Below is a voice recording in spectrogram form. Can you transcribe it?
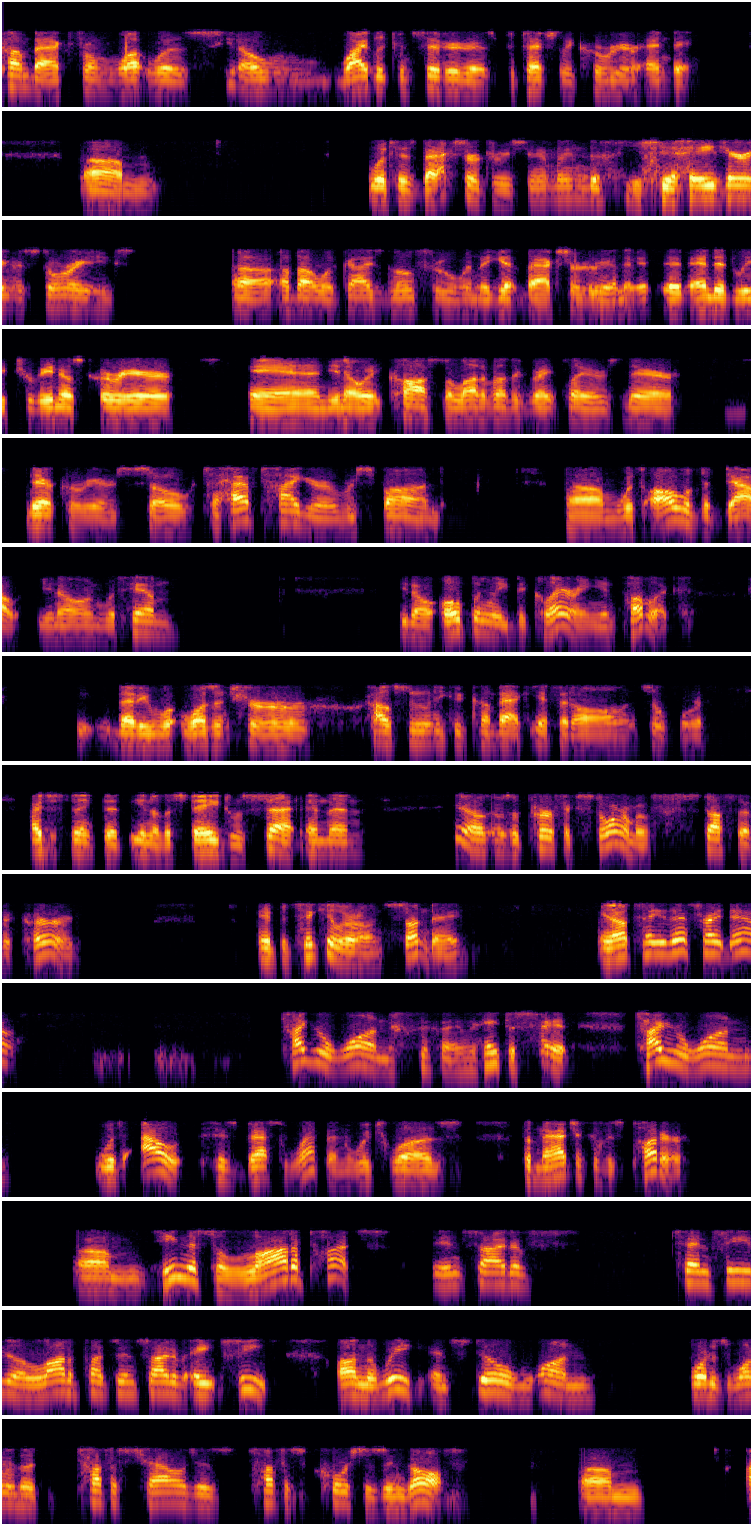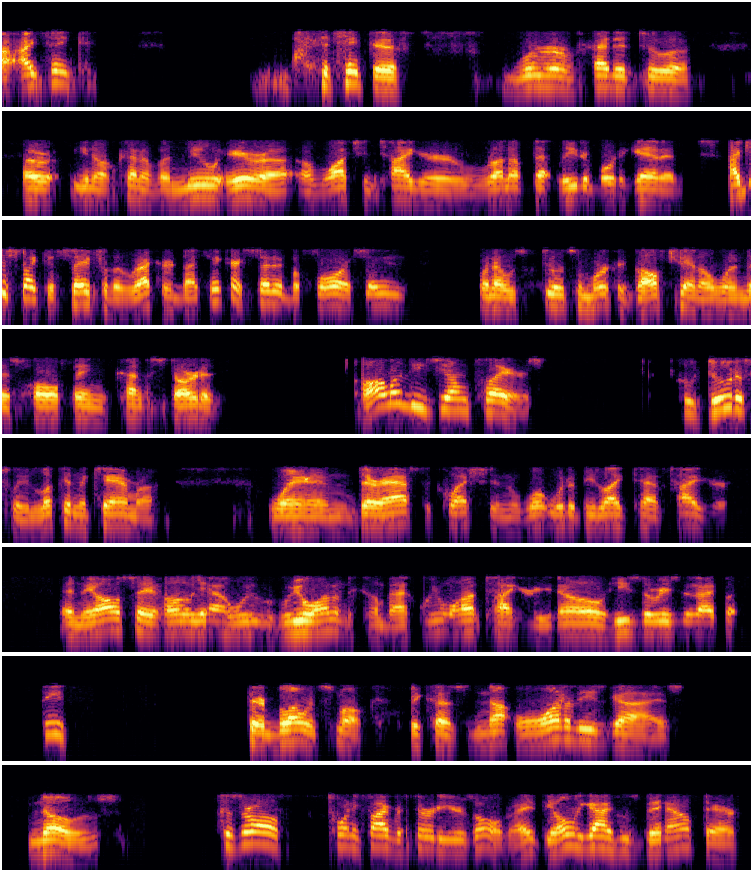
comeback from what was, you know, widely considered as potentially career ending. Um, with his back surgery, I mean, you hate hearing the stories uh, about what guys go through when they get back surgery. I mean, it, it ended Lee Trevino's career, and you know, it cost a lot of other great players their their careers. So to have Tiger respond um, with all of the doubt, you know, and with him, you know, openly declaring in public that he w- wasn't sure how soon he could come back, if at all, and so forth. I just think that you know the stage was set, and then you know there was a perfect storm of stuff that occurred. In particular on Sunday, and I'll tell you this right now: Tiger won. I hate to say it, Tiger won without his best weapon, which was the magic of his putter. Um, he missed a lot of putts inside of 10 feet, a lot of putts inside of 8 feet on the week, and still won what is one of the toughest challenges, toughest courses in golf. Um, I, I think I think that we're headed to a a you know kind of a new era of watching Tiger run up that leaderboard again. And I just like to say for the record, and I think I said it before. I said when I was doing some work at Golf Channel when this whole thing kind of started. All of these young players who dutifully look in the camera when they're asked the question, "What would it be like to have Tiger?" and they all say, "Oh yeah, we we want him to come back. We want Tiger. You know, he's the reason that I put these." They're blowing smoke because not one of these guys knows because they're all 25 or 30 years old, right? The only guy who's been out there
